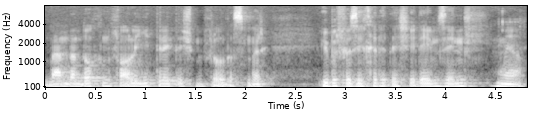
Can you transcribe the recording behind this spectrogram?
wenn dann doch ein Fall eintritt, ist man froh, dass man überversichert ist in dem Sinn. Ja.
